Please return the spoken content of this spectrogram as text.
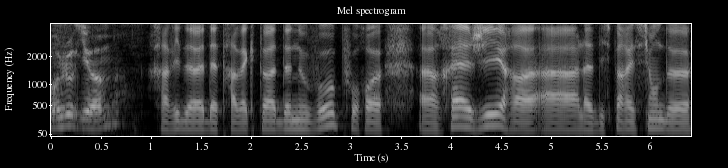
Bonjour Guillaume. Ravi d'être avec toi de nouveau pour euh, euh, réagir à, la disparition de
